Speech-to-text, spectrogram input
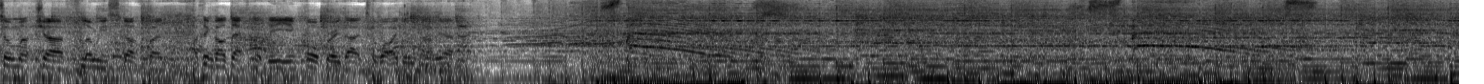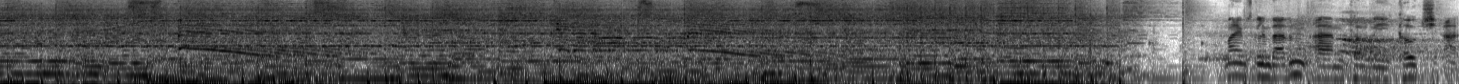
so much uh, flowy stuff and I think I'll definitely incorporate that to what I do now, yeah. My name is Glyn Bevan. I'm currently coach at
